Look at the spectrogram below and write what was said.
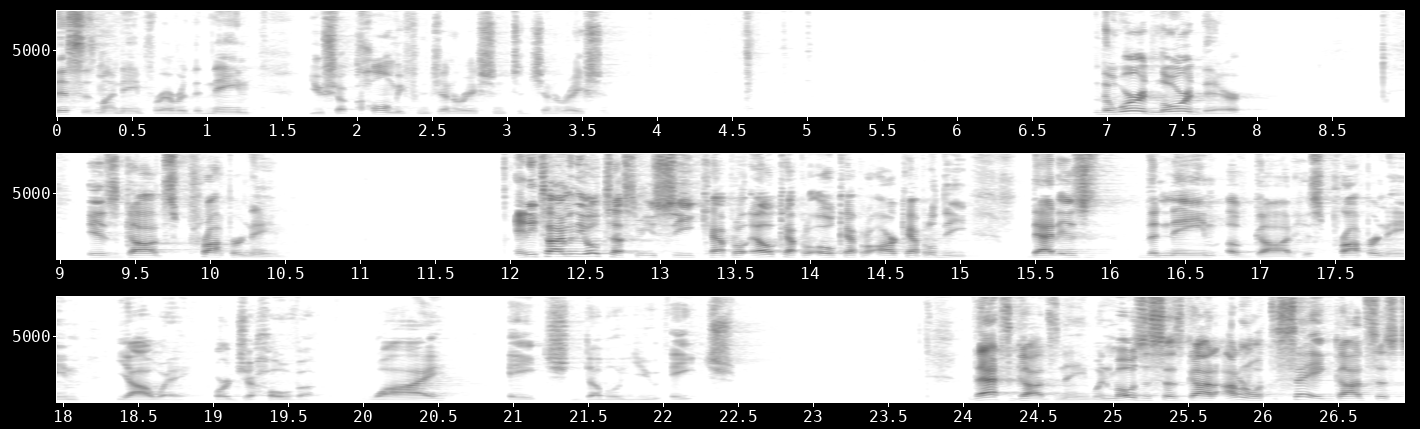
This is my name forever, the name you shall call me from generation to generation. The word Lord there is God's proper name. Anytime in the Old Testament you see capital L, capital O, capital R, capital D, that is the name of God, his proper name, Yahweh or Jehovah. Y H W H. That's God's name. When Moses says, God, I don't know what to say, God says,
